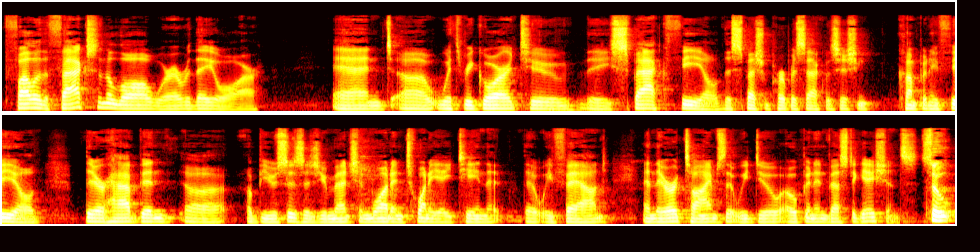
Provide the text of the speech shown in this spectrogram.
follow the facts and the law wherever they are. And uh, with regard to the SPAC field, the Special Purpose Acquisition Company field, there have been uh, abuses, as you mentioned, one in 2018 that, that we found. And there are times that we do open investigations. So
